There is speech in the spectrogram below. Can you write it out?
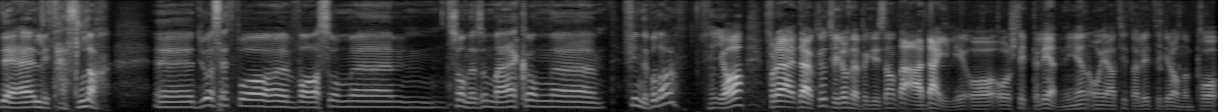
det er litt hassle, da. Eh, du har sett på eh, hva som eh, sånne som meg kan finne på da. Ja, for det er, det er jo ikke noe tvil om det, Per Christian, det er deilig å, å slippe ledningen. Og jeg har titta litt på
